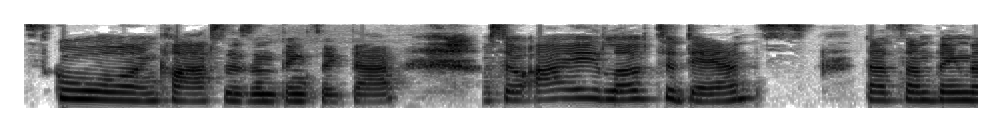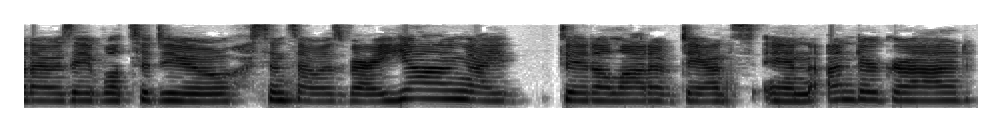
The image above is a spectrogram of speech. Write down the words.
school and classes and things like that. So I love to dance. That's something that I was able to do since I was very young. I did a lot of dance in undergrad.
